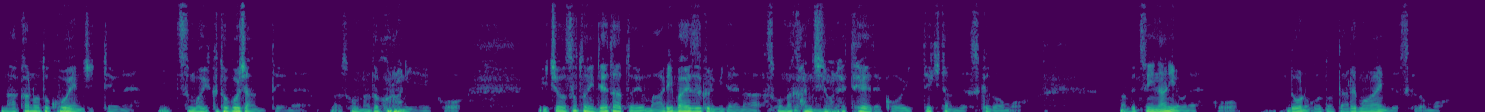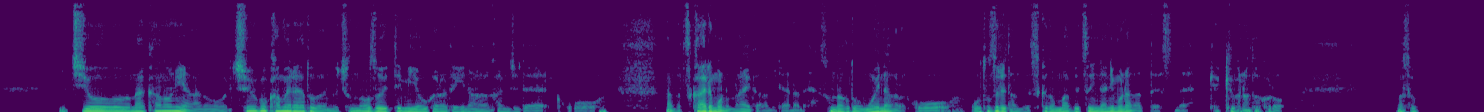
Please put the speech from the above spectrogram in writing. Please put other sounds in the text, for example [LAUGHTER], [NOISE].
中野と高円寺っていうね、いつも行くとこじゃんっていうね、まあそんなところに、こう、一応外に出たという、まあアリバイ作りみたいな、そんな感じのね、体でこう行ってきたんですけども、まあ別に何をね、こう、どうのことってあれもないんですけども、一応中野にはあの、中古カメラ屋とかちょっと覗いてみようかな的な感じで、こう、なんか使えるものないかなみたいなね、そんなことを思いながらこう、訪れたんですけど、まあ別に何もなかったですね。結局のところ。まあそ、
